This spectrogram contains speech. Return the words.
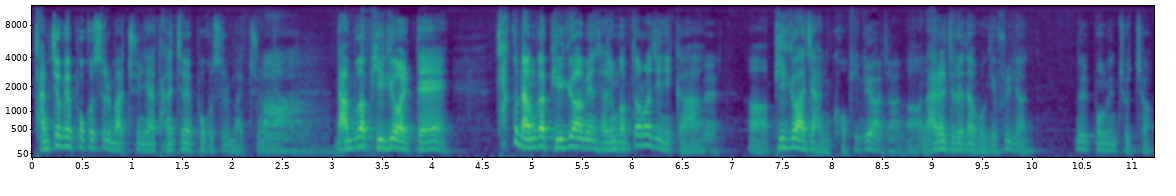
장점에 포커스를 맞추느냐, 단점에 포커스를 맞추느냐. 아. 남과 비교할 때 자꾸 남과 비교하면 자존감 떨어지니까 네. 어, 비교하지 않고 비교하지 않고. 어, 나를 들여다보기 훈련을 보면 좋죠.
